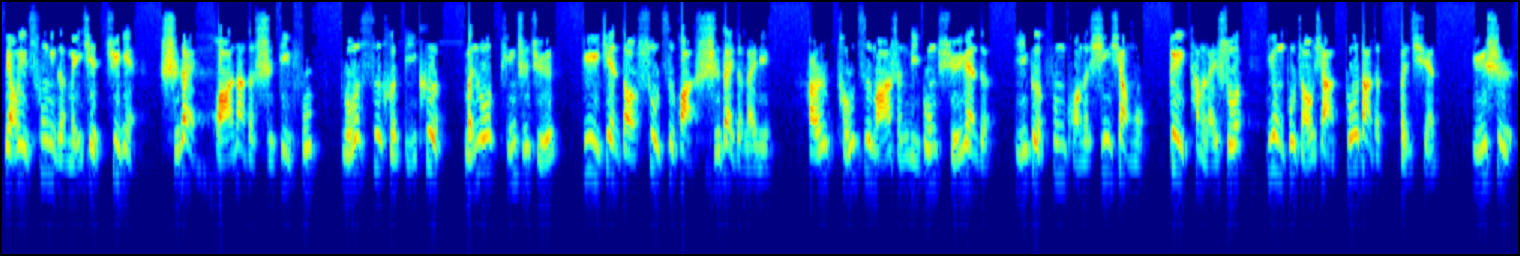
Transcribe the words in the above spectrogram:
两位聪明的媒介巨链时代，华纳的史蒂夫·罗斯和迪克·门罗凭直觉预见到数字化时代的来临，而投资麻省理工学院的一个疯狂的新项目，对他们来说用不着下多大的本钱。于是，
